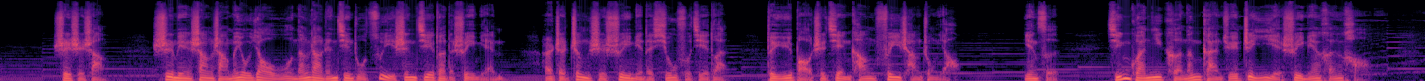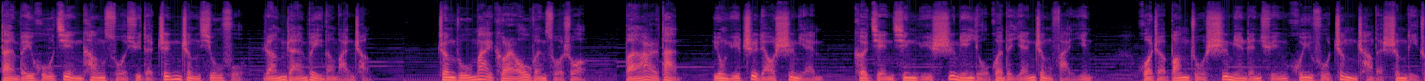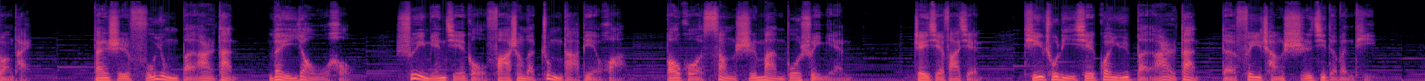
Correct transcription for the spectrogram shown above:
事实上，市面上上没有药物能让人进入最深阶段的睡眠，而这正是睡眠的修复阶段，对于保持健康非常重要。因此，尽管你可能感觉这一夜睡眠很好。但维护健康所需的真正修复仍然未能完成。正如迈克尔·欧文所说，苯二氮用于治疗失眠，可减轻与失眠有关的炎症反应，或者帮助失眠人群恢复正常的生理状态。但是，服用苯二氮类药物后，睡眠结构发生了重大变化，包括丧失慢波睡眠。这些发现提出了一些关于苯二氮的非常实际的问题。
